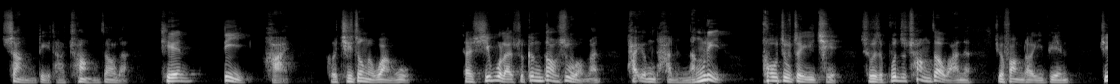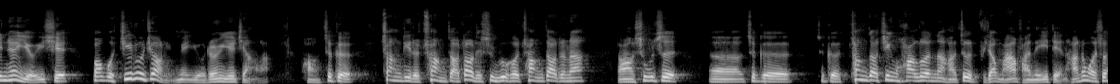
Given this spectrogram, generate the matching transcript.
上帝他创造了天地海和其中的万物。在西部来说，更告诉我们，他用他的能力托住这一切，是不是？不是创造完了就放到一边。今天有一些，包括基督教里面，有的人也讲了，好，这个上帝的创造到底是如何创造的呢？然后是不是呃，这个这个创造进化论呢？哈，这个比较麻烦的一点哈。那我说，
